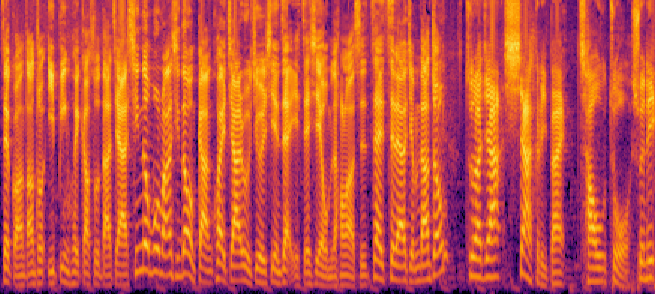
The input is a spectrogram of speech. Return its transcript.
在广告当中一并会告诉大家。心动不如行动，赶快加入，就是现在！也谢谢我们的洪老师再次来到节目当中，祝大家下个礼拜操作顺利。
